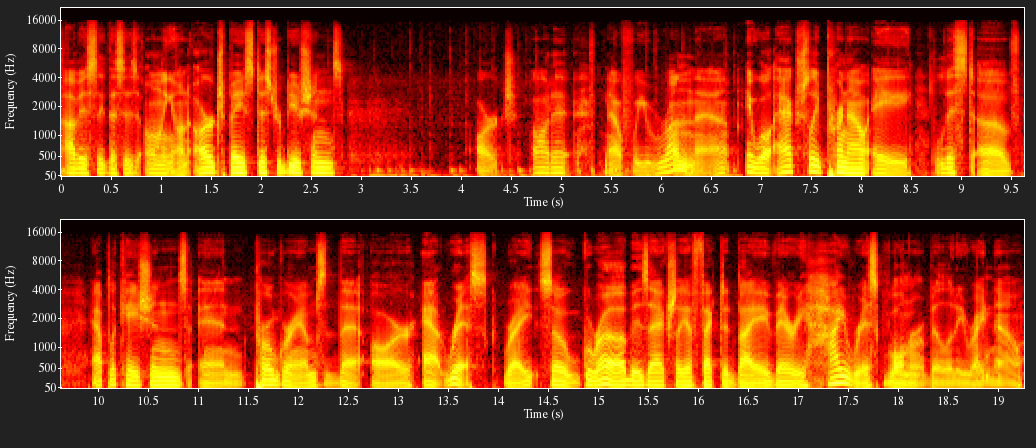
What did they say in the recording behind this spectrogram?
Obviously, this is only on Arch based distributions. Arch Audit. Now, if we run that, it will actually print out a list of applications and programs that are at risk, right? So Grub is actually affected by a very high risk vulnerability right now.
